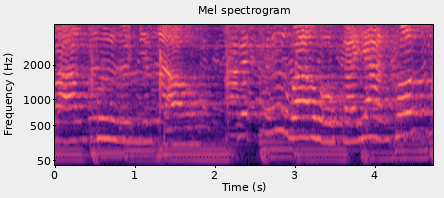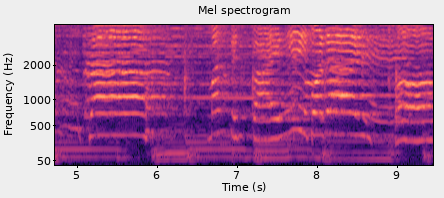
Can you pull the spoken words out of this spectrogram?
บางมือยังเศร้าเล็ดถือว่าหกกะยานคน ซา มันเป็นไปบ่ได้บอก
